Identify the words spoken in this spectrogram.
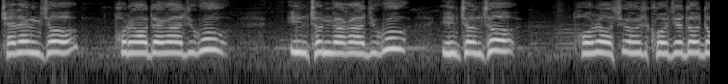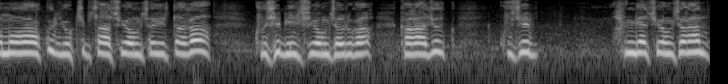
재령서 포로가 돼가지고 인천 가가지고 인천서 포로 수용소 거제도 넘어가고 64 수용소 있다가 91 수용소로 가, 가가지고 91개 수용소가 한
